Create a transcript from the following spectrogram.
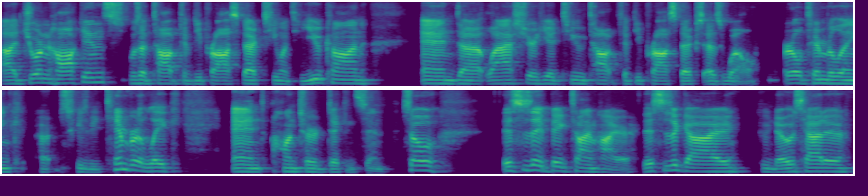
uh, Jordan Hawkins was a top 50 prospect. He went to UConn. And uh, last year, he had two top 50 prospects as well Earl Timberlake, uh, excuse me, Timberlake and Hunter Dickinson. So this is a big time hire. This is a guy who knows how to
